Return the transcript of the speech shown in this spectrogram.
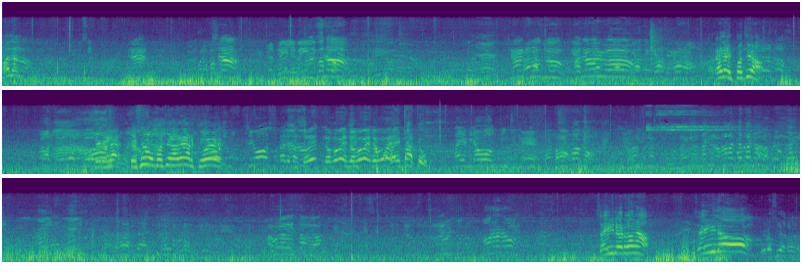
Alan. Parala y patea. Pero la- Empecemos a patear al arco, eh. Sí, vos. Dale, pasto, ¿eh? Lo comés, lo comés, lo comés. Ahí, pasto. Ay, mira vos, pinche. Seguilo, Rana. Seguilo. Velocidad, Rana.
